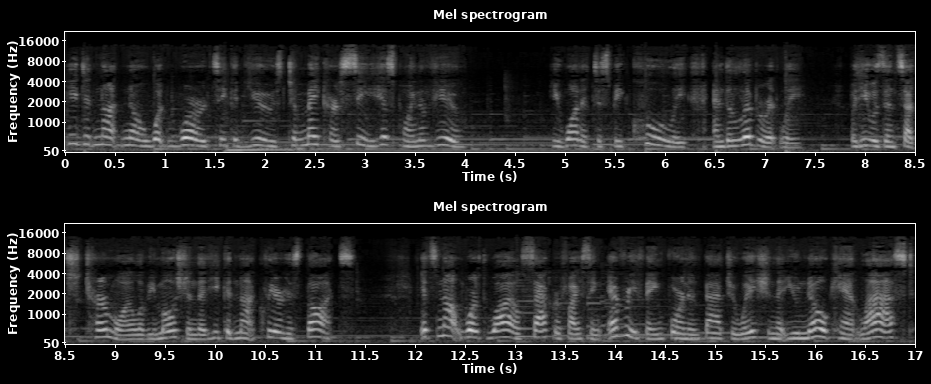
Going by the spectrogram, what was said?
He did not know what words he could use to make her see his point of view. He wanted to speak coolly and deliberately, but he was in such turmoil of emotion that he could not clear his thoughts. It's not worthwhile sacrificing everything for an infatuation that you know can't last.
